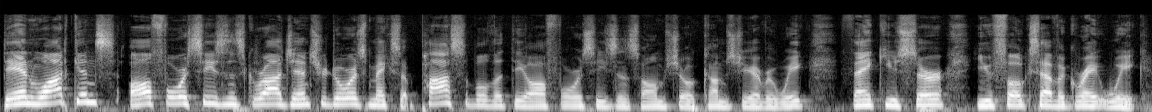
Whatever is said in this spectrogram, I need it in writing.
Dan Watkins, All Four Seasons Garage Entry Doors makes it possible that the All Four Seasons Home Show comes to you every week. Thank you, sir. You folks have a great week.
